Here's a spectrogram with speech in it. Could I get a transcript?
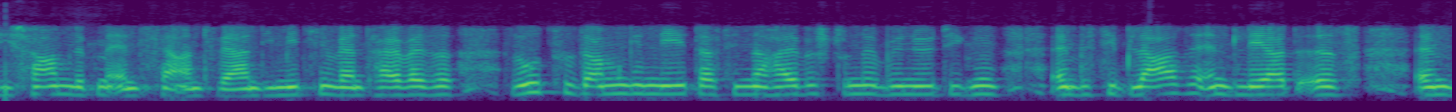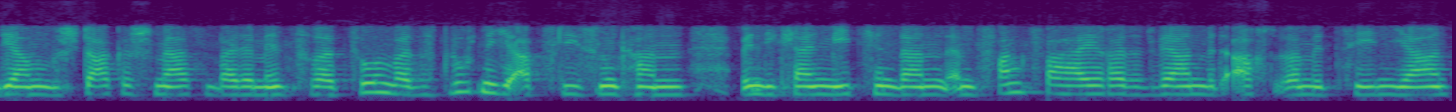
die Schamlippen entfernt werden. Die Mädchen werden teilweise so zusammengenäht, dass sie eine halbe Stunde benötigen, äh, bis die Blase entleert ist. Ähm, die haben starke Schmerzen bei der Menstruation, weil das Blut nicht abfließen kann. Wenn die kleinen Mädchen dann ähm, zwangsverheiratet werden mit acht oder mit zehn Jahren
